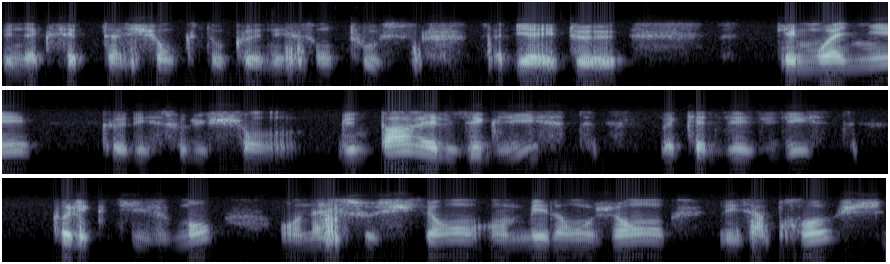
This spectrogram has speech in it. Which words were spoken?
une acceptation que nous connaissons tous, c'est-à-dire de témoigner que les solutions, d'une part, elles existent, mais qu'elles existent collectivement en associant, en mélangeant les approches,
